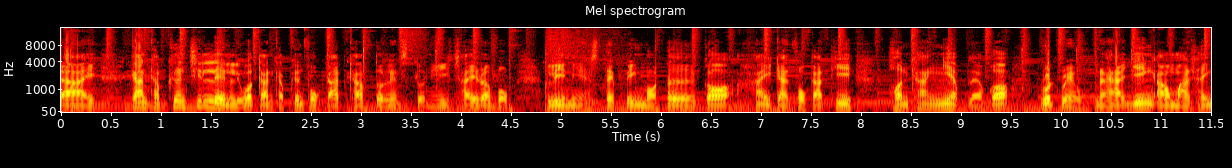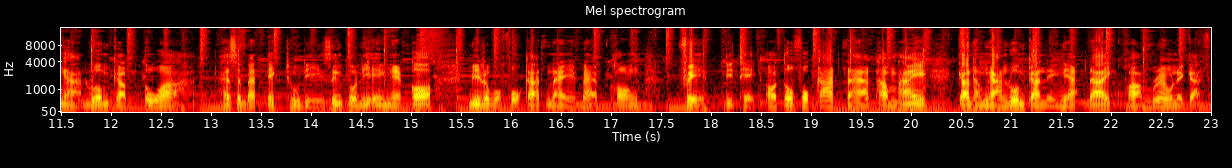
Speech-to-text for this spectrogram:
ได้ การขับเคลื่อนชิ้นเลน หรือว่าการขับเคลื่อนโฟกัสครับตัวเลนส์ตัวนี้ใช้ระบบ linear stepping motor ก็ให้การโฟกัสที่ค่อนข้างเงียบแล้วก็รวดเร็วนะฮะยิ่งเอามาใช้งานร่วมกับตัว Hasselblad X2D ซึ่งตัวนี้เองเนี่ยก็มีระบบโฟกัสในแบบของ Fade Detect Auto Focus นะฮะทำให้การทำงานร่วมกันเองเนี่ยได้ความเร็วในการโฟ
